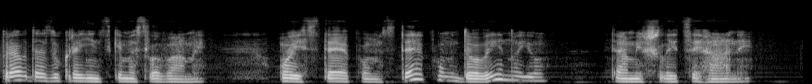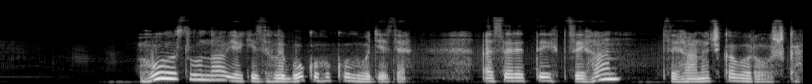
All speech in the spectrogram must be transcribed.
правда, з українськими словами. Ой степом, степом, долиною там ішли цигани. Голос лунав, як із глибокого колодязя, а серед тих циган циганочка ворожка.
